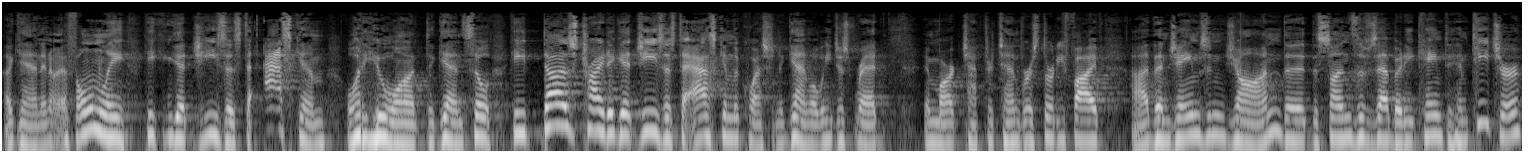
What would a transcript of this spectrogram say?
again. And if only he can get Jesus to ask him, "What do you want?" again. So he does try to get Jesus to ask him the question again. What we just read in Mark chapter 10 verse 35. Uh, then James and John, the, the sons of Zebedee, came to him. Teacher,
